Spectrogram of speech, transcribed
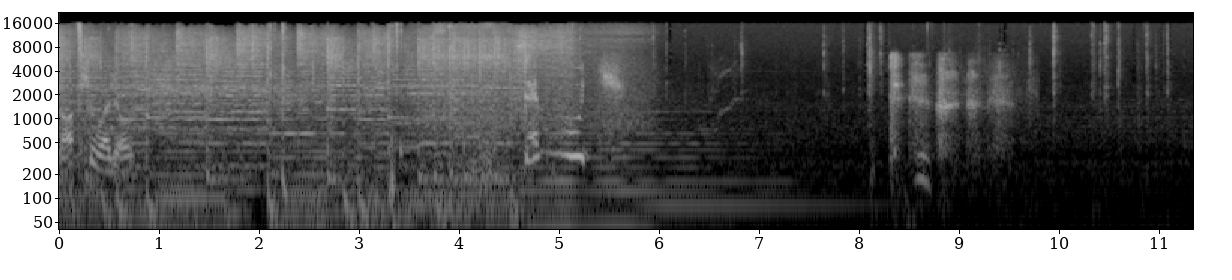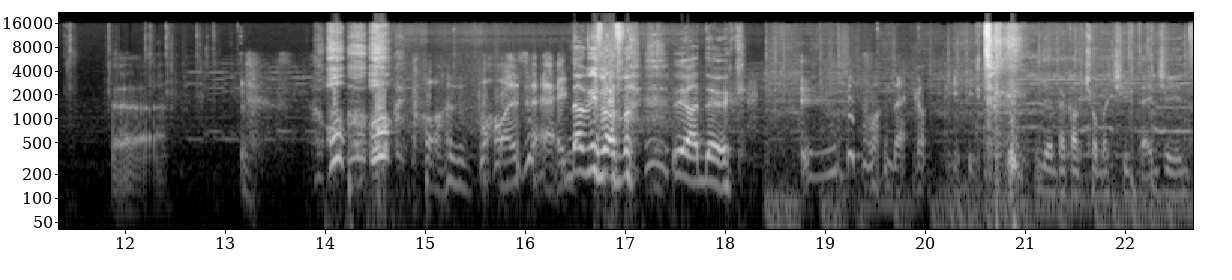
Lassú vagyok. De úgy. Ho, ho! Az balzeg! Na mi van? Mi a nők? Mi van negatív? Ugye bekapcsolom a engine-t.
